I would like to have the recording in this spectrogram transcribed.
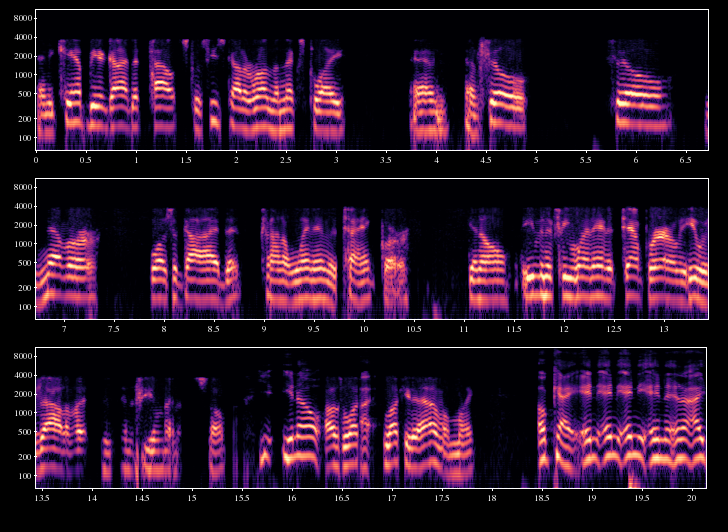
and he can't be a guy that pouts because he's got to run the next play. And and Phil, Phil never was a guy that kind of went in the tank or, you know, even if he went in it temporarily, he was out of it in, in a few minutes. So, you, you know, I was lucky, I, lucky to have him, Mike. Okay, and and and and, and I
